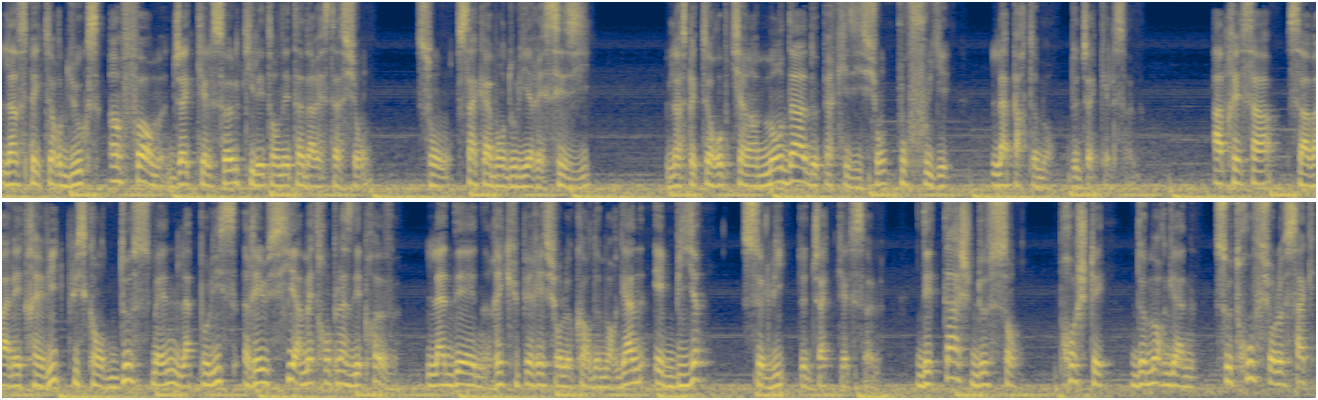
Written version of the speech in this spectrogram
l'inspecteur Dukes informe Jack Kelsol qu'il est en état d'arrestation. Son sac à bandoulière est saisi. L'inspecteur obtient un mandat de perquisition pour fouiller l'appartement de Jack Kelsol. Après ça, ça va aller très vite puisqu'en deux semaines, la police réussit à mettre en place des preuves. L'ADN récupéré sur le corps de Morgan est bien celui de Jack Kelsol. Des taches de sang projetées de Morgan se trouvent sur le sac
